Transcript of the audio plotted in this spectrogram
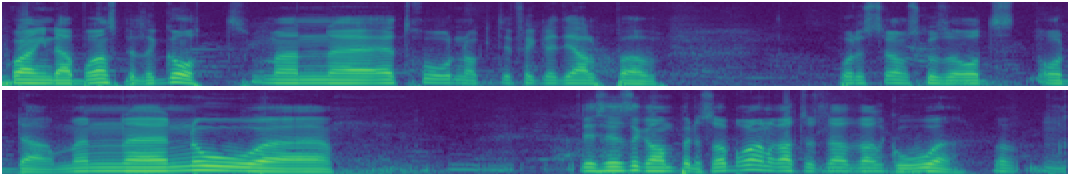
poeng der. Brann spilte godt, men uh, jeg tror nok de fikk litt hjelp av både Strømskog og Odd, Odd der. Men nå de siste kampene så har Brann rett og slett vært gode. Mm.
